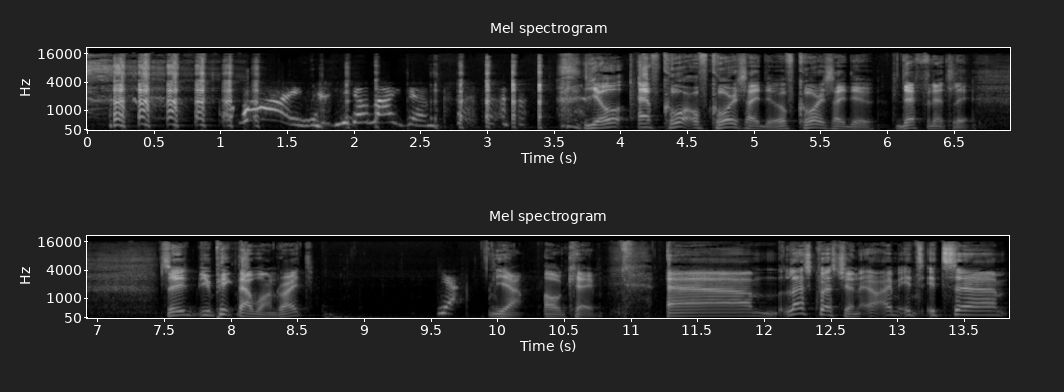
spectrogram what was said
Why? You don't like them? Yo, of course, of course I do. Of course I do. Definitely. So you picked that one, right? Yeah. Yeah. Okay. Um, last question. I mean, it's it's. Um,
